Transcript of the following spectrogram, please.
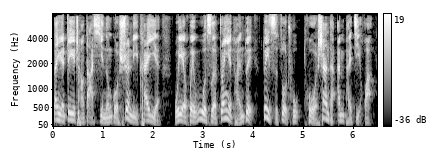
但愿这一场大戏能够顺利开演，我也会物色专业团队，对此做出妥善的安排计划。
